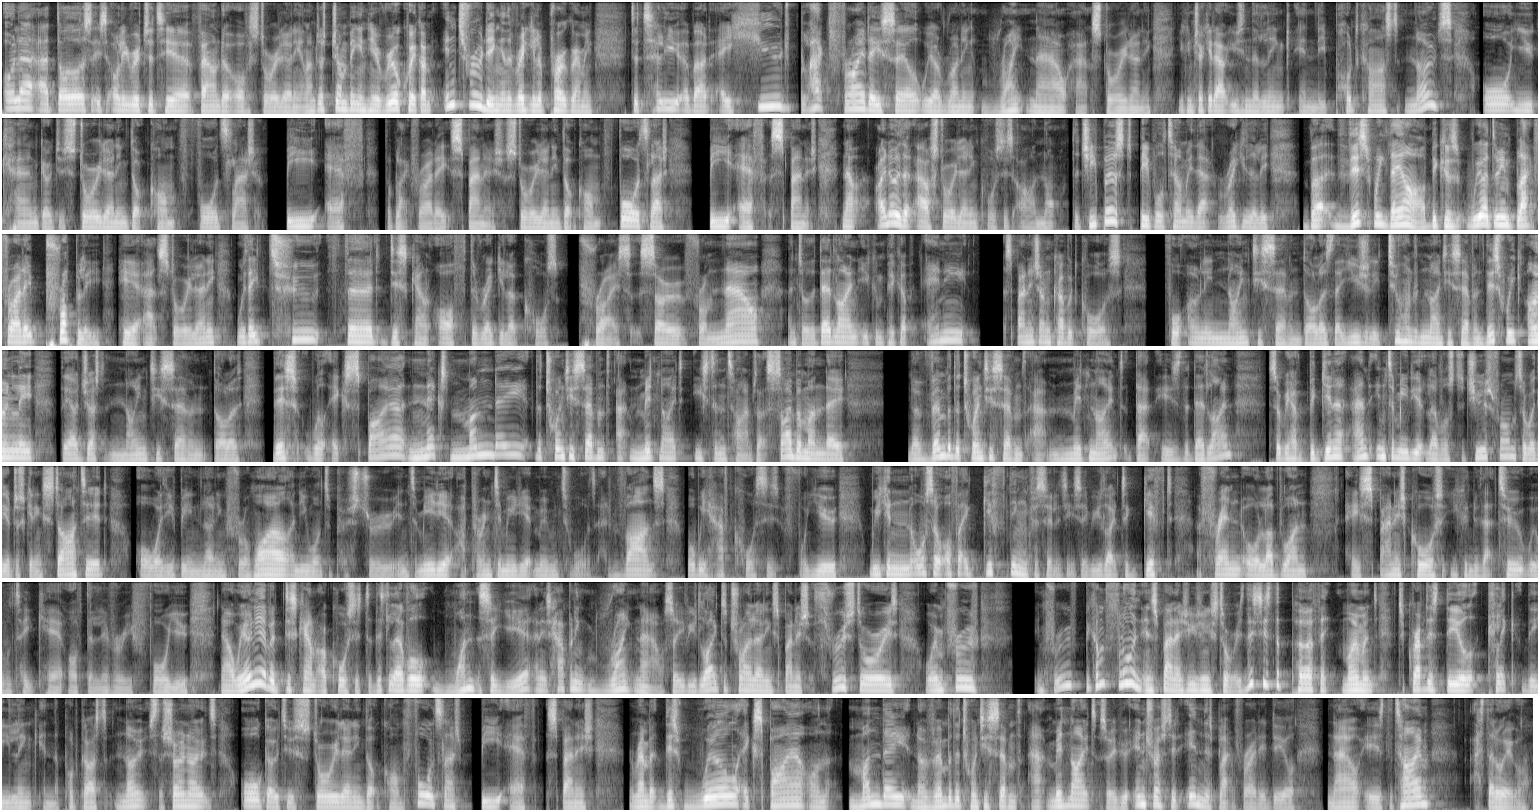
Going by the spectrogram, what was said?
Hola a todos, it's Olly Richards here, founder of Story Learning, and I'm just jumping in here real quick. I'm intruding in the regular programming to tell you about a huge Black Friday sale we are running right now at Story Learning. You can check it out using the link in the podcast notes, or you can go to storylearning.com forward slash BF for Black Friday Spanish. Storylearning.com forward slash BF Spanish. Now, I know that our story learning courses are not the cheapest. People tell me that regularly, but this week they are because we are doing Black Friday properly here at Story Learning with a two third discount off the regular course price. So from now until the deadline, you can pick up any Spanish Uncovered course for only $97. They're usually 297. This week only, they are just $97. This will expire next Monday, the 27th at midnight Eastern Time. So that's Cyber Monday. November the 27th at midnight, that is the deadline. So we have beginner and intermediate levels to choose from. So whether you're just getting started or whether you've been learning for a while and you want to push through intermediate, upper intermediate, moving towards advanced, well, we have courses for you. We can also offer a gifting facility. So if you'd like to gift a friend or loved one a Spanish course, you can do that too. We will take care of delivery for you. Now, we only ever discount our courses to this level once a year, and it's happening right now. So if you'd like to try learning Spanish stories or improve improve become fluent in spanish using stories. This is the perfect moment to grab this deal. Click the link in the podcast notes the show notes or go to storylearning.com forward slash bf spanish. Remember this will expire on monday november the 27th at midnight. So if you're interested in this black friday deal now is the time. Hasta luego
